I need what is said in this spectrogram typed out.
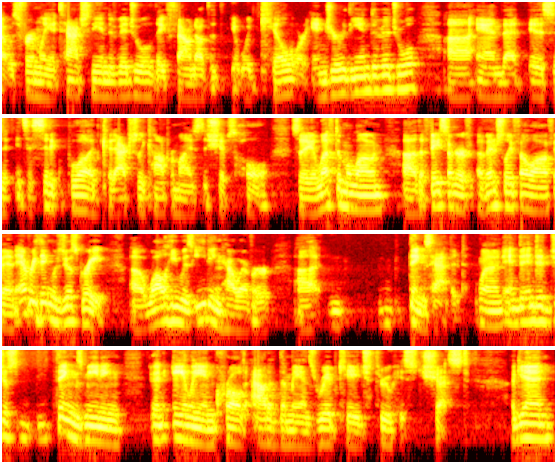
that was firmly attached to the individual. They found out that it would kill or injure the individual, uh, and that its, its acidic blood could actually compromise the ship's hull. So they left him alone. Uh, the face hugger eventually fell off, and everything was just great. Uh, while he was eating, however, uh, things happened. When and, and just things meaning an alien crawled out of the man's rib cage through his chest. Again,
